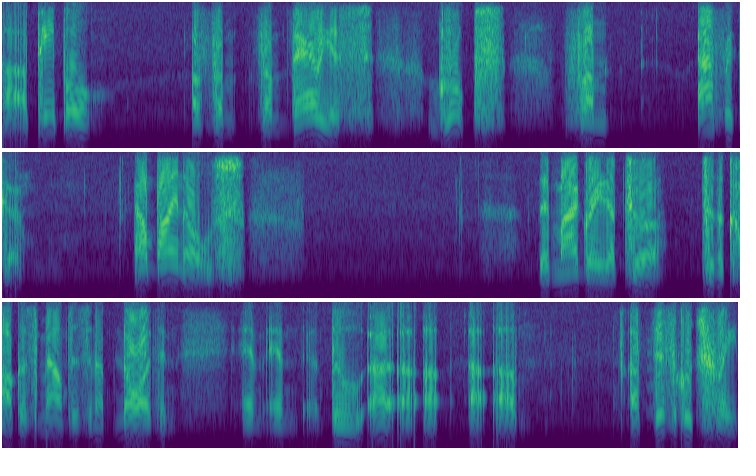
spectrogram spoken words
uh, people from various groups from Africa, albinos that migrate up to to the Caucasus Mountains and up north and and and through a, a, a, a um, physical trait,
